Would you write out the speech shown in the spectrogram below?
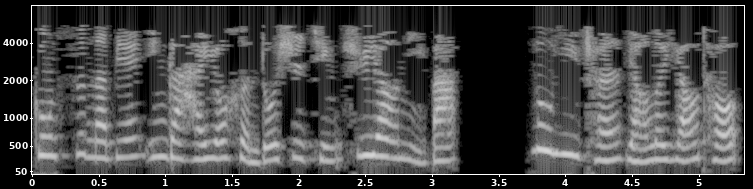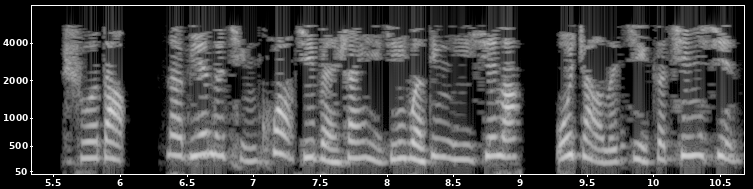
公司那边应该还有很多事情需要你吧？陆亦辰摇了摇头，说道：“那边的情况基本上已经稳定一些了，我找了几个亲信，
